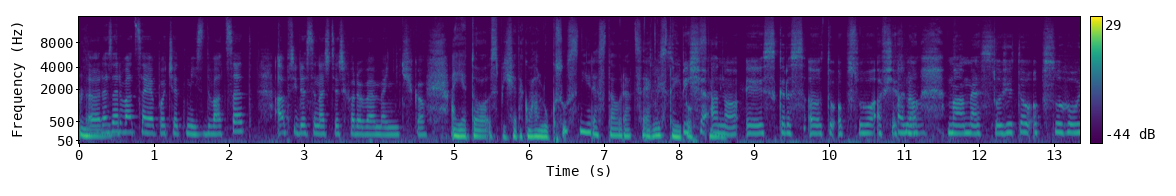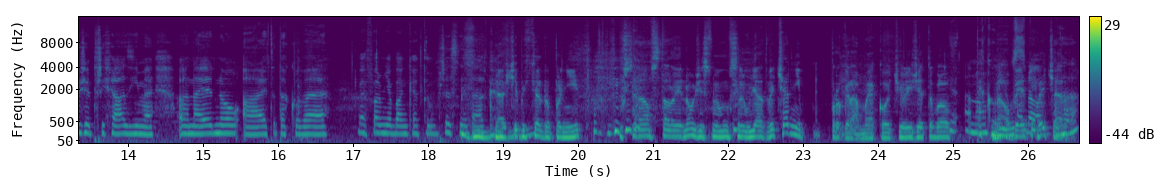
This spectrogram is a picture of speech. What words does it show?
Mm-hmm. Rezervace je počet míst 20 a přijde se na čtyřchodové meníčko. A je to spíše taková luxusní restaurace, jak byste ji Spíše popsali? ano, i skrz uh, tu obsluhu a všechno. Ano. Máme složitou obsluhu, že přicházíme uh, najednou a je to takové ve formě banketu. Přesně tak. Já ještě bych chtěl doplnit, už se nám stalo jednou, že jsme museli udělat večerní program, jako, čili že to bylo ano. na oběd večer. Aha.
